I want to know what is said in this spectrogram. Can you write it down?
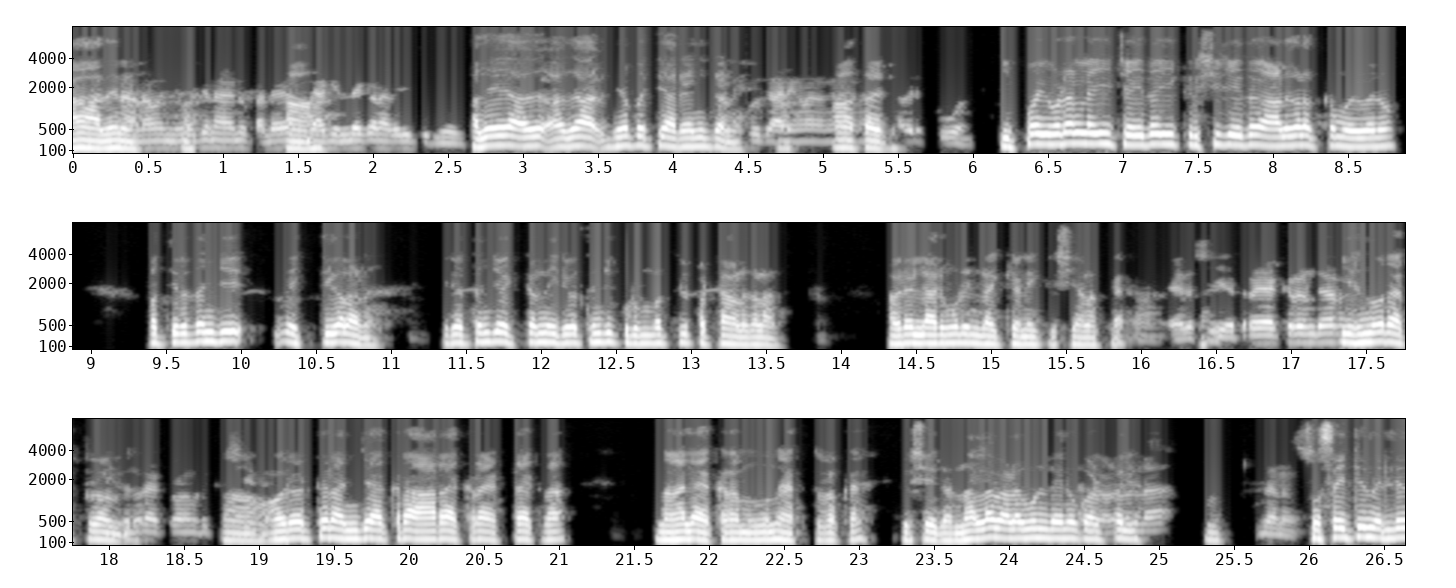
ആ അതെ. അതെ ഇതിനെ പറ്റി അറിയാഞ്ഞിട്ടാണ്. ആ ഇവിടെ ഉള്ള ഈ ചെയ്ത ഈ കൃഷി ചെയ്ത ആളുകളൊക്കെ മുഴുവനും പത്തിരുപത്തഞ്ച് വ്യക്തികളാണ്. ഇരുപത്തഞ്ച് വ്യക്തികൾ ഇരുപത്തഞ്ച് കുടുംബത്തിൽപ്പെട്ട ആളുകളാണ്. അവരെല്ലാരും കൂടി ഉണ്ടാക്കിയാണ് ഈ കൃഷികളൊക്കെ. ഇരുന്നൂറ് ഏകദേശം എത്ര ഏക്കർ ഉണ്ട് ഇരുന്നൂറ് ആ. ഓരോരുത്തർ അഞ്ച് ഏക്കർ ആറ് ഏക്കർ എട്ട് ഏക്കർ നാല് ഏക്കർ മൂന്ന് ഏക്കർ ഒക്കെ കൃഷി ചെയ്ത. നല്ല വിളവുണ്ടതിന് കുഴപ്പമില്ല. സൊസൈറ്റി നെല്ല്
